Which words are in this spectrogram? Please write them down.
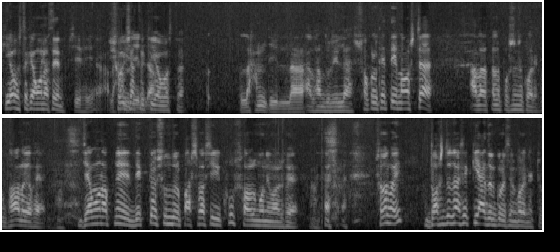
কি অবস্থা কেমন আছেন? স্বাস্থ্য কি অবস্থা? আলহামদুলিল্লাহ। আলহামদুলিল্লাহ। সকল ক্ষেত্রে মানুষটা আল্লাহ তালা প্রশংসা করে। খুব ভালো লাগে ভাইয়া। যেমন আপনি দেখতেও সুন্দর পাশাপাশি খুব সরল মনে মানুষ ভাইয়া। সদল ভাই দশ দিন আসে কি আয়োজন করেছেন বলেন একটু?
